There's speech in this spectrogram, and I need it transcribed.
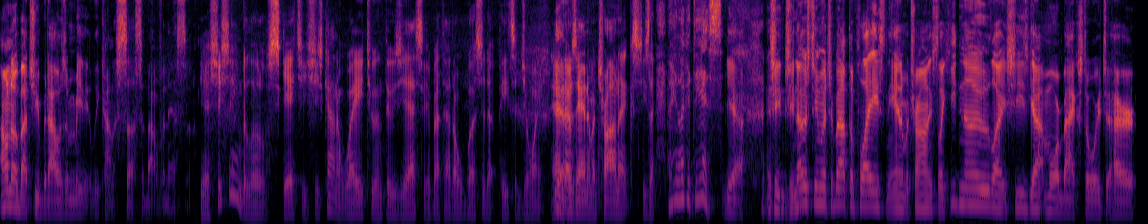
I don't know about you, but I was immediately kind of sus about Vanessa. Yeah, she seemed a little sketchy. She's kind of way too enthusiastic about that old busted up pizza joint and Yeah. those animatronics. She's like, "Hey, look at this." Yeah, and she she knows too much about the place and the animatronics. Like you know, like she's got more backstory to her.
